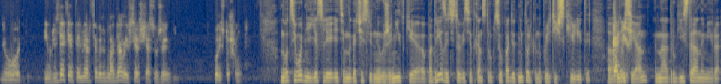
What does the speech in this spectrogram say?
Вот. И в результате эта инерция возобладала, и все, сейчас уже поезд ушел. Но вот сегодня, если эти многочисленные уже нитки э, подрезать, то ведь эта конструкция упадет не только на политические элиты, а конечно. на россиян, на другие страны мира.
